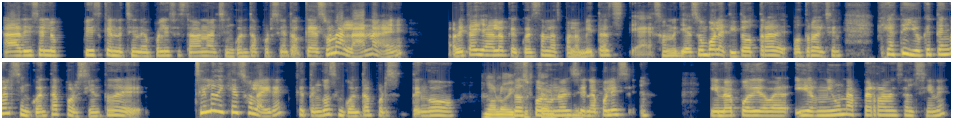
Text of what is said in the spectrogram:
Ah, dice Lupis que en el Cinépolis estaban al 50%, que es una lana, ¿eh? Ahorita ya lo que cuestan las palomitas, ya es un, ya es un boletito otra de, otro del cine. Fíjate, yo que tengo el 50% de... Sí lo dije eso al aire, que tengo 50%, tengo No lo dos por uno en. Cinépolis y no he podido ver, ir ni una perra vez al cine.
